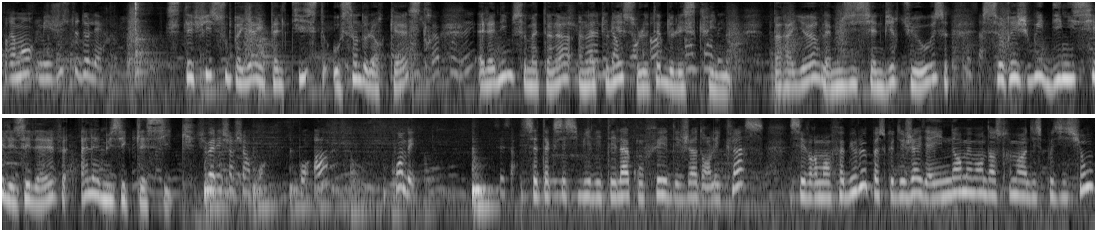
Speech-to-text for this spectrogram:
vraiment, mais juste de l'air. Stéphie Soupaya est altiste au sein de l'orchestre. Elle anime ce matin-là un atelier sur le thème de l'escrime. Par ailleurs, la musicienne virtuose se réjouit d'initier les élèves à la musique classique. Je vais aller chercher un point. Point A, point B. Cette accessibilité-là qu'on fait déjà dans les classes, c'est vraiment fabuleux parce que déjà, il y a énormément d'instruments à disposition.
